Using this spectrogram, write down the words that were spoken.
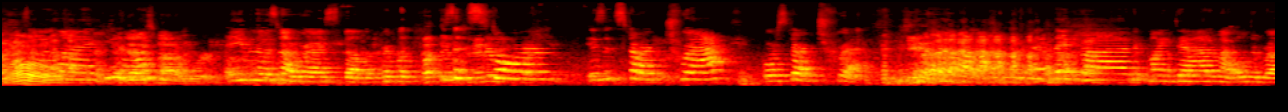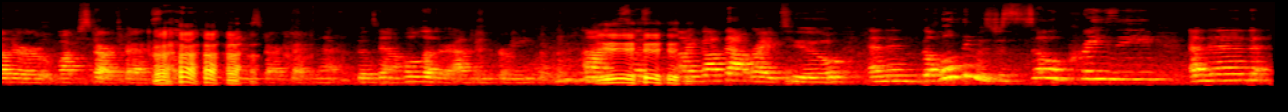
So I'm Whoa. like, you know, That's not a word. even though it's not a word, I spelled it perfectly. But Is it Star? Is it Star Trek or Star Trek? And thank God my dad and my older brother watch Star Trek. So and Star Trek, and that goes down a whole other avenue for me. Um, so I got that right too. And then the whole thing was just so crazy. And then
